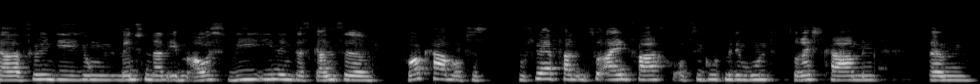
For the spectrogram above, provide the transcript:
da füllen die jungen Menschen dann eben aus, wie ihnen das Ganze vorkam, ob sie es zu schwer fanden, zu einfach, ob sie gut mit dem Hund zurechtkamen, ähm,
